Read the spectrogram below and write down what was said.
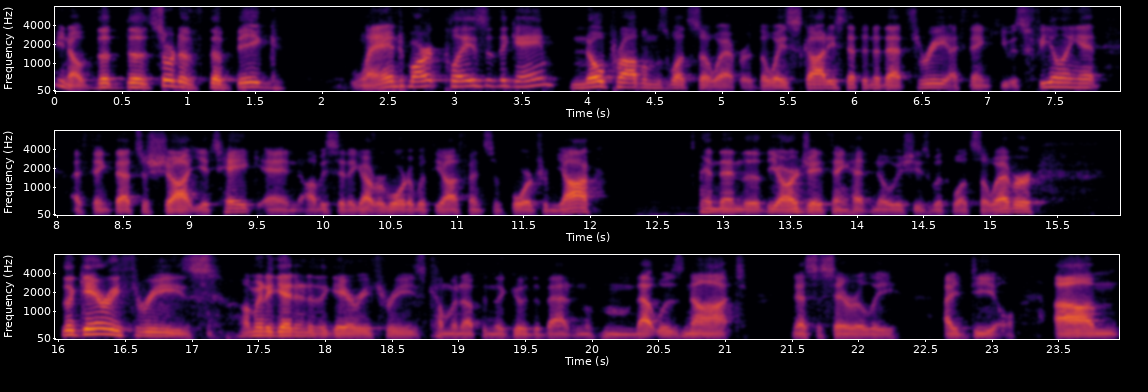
you know, the the sort of the big landmark plays of the game, no problems whatsoever. The way Scottie stepped into that three, I think he was feeling it. I think that's a shot you take. And obviously, they got rewarded with the offensive board from Yak. And then the, the RJ thing had no issues with whatsoever. The Gary threes, I'm going to get into the Gary threes coming up in the good, the bad, and the hmm. That was not necessarily ideal. Um,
